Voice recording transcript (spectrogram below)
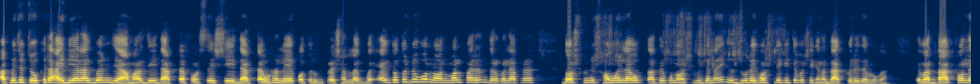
আপনি যে চোখের আইডিয়া রাখবেন যে আমার যে দাগটা পড়ছে, সেই দাগটা উঠালে কতটুকু প্রেশার লাগবে। এক যতটুকু নর্মাল পারেন, দরকার হলে আপনার দশ মিনিট সময় লাগুক, তাতে কোনো অসুবিধা নাই। কিন্তু জোরে ঘষলে কি দেবো সেখানে দাগ করে দেবো গা। এবার দাগ ফলে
